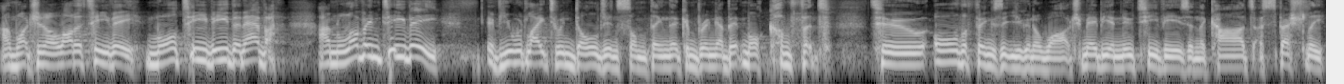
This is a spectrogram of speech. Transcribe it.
I'm watching a lot of TV, more TV than ever. I'm loving TV. If you would like to indulge in something that can bring a bit more comfort to all the things that you're gonna watch. Maybe a new TV is in the cards, especially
